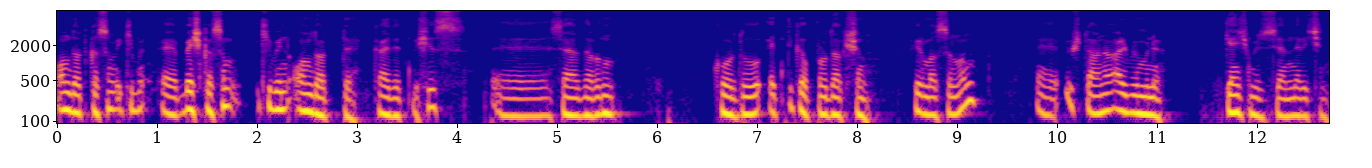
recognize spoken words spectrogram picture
14 Kasım 2000, 5 Kasım 2014'te kaydetmişiz. E, Serdar'ın kurduğu Etnika Production firmasının 3 e, tane albümünü genç müzisyenler için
